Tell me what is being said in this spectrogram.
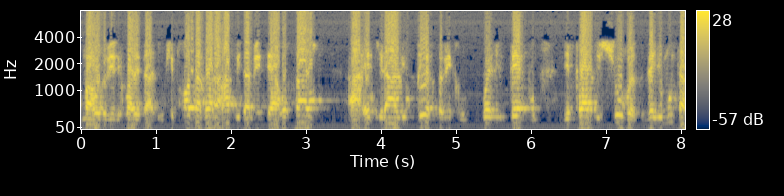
uma rodovia de qualidade. O que falta agora rapidamente é a roçagem, a retirar a limpeza também com, com esse tempo de fortes chuvas, veio muita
